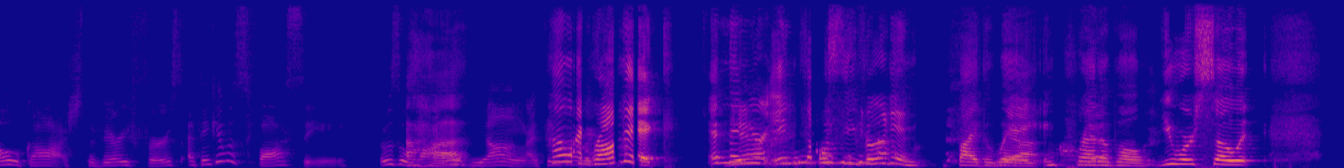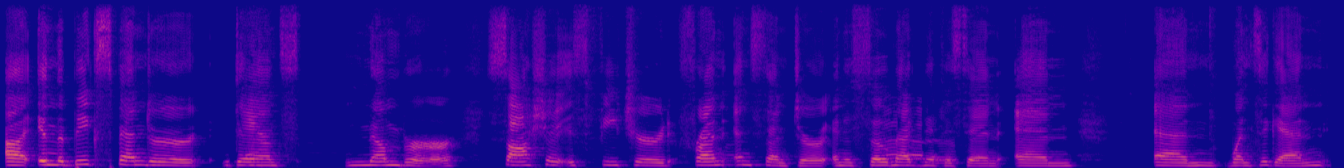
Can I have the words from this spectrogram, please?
Oh gosh, the very first. I think it was Fosse. It was a uh-huh. while. Young. I think How ironic. And then yeah. you're in Fosse Verdon, by the way. Yeah. Incredible. Yeah. You were so uh, in the Big Spender dance number. Sasha is featured front and center and is so magnificent. And and once again,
